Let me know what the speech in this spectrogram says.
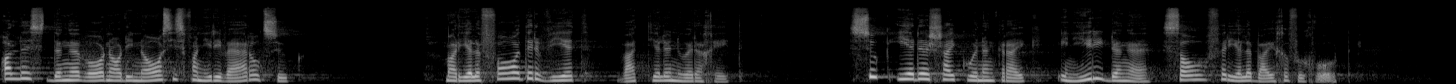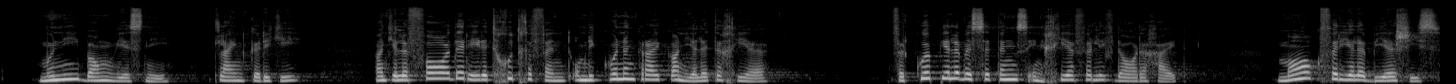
alles dinge waarna die nasies van hierdie wêreld soek. Maar julle Vader weet wat julle nodig het. Soek eerder sy koninkryk en hierdie dinge sal vir julle bygevoeg word. Moenie bang wees nie, klein kuddetjie, want julle Vader het dit goed gevind om die koninkryk aan julle te gee. Verkoop julle besittings en gee vir liefdadigheid. Maak vir julle beursies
